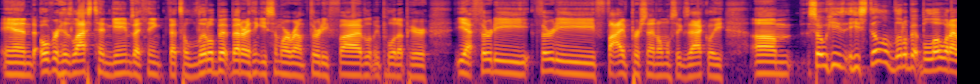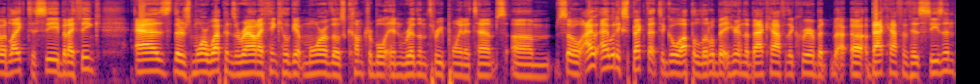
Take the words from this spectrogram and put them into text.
And over his last 10 games, I think that's a little bit better. I think he's somewhere around 35. Let me pull it up here. Yeah, 30, 35% almost exactly. Um, so he's, he's still a little bit below what I would like to see, but I think as there's more weapons around, I think he'll get more of those comfortable in rhythm three point attempts. Um, so I, I, would expect that to go up a little bit here in the back half of the career, but uh, back half of his season.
